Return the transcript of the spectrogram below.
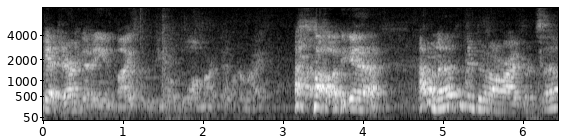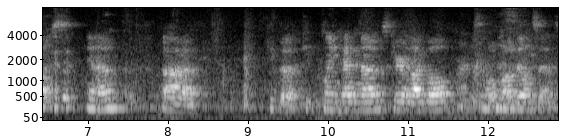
Yeah, Darren. Got any advice for the people at Walmart that want to write? Oh yeah. I don't know. I think they're doing all right for themselves. You know, uh, keep a keep a clean head and nose. Carry a light bulb. Right, that's what Bob Dylan says.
